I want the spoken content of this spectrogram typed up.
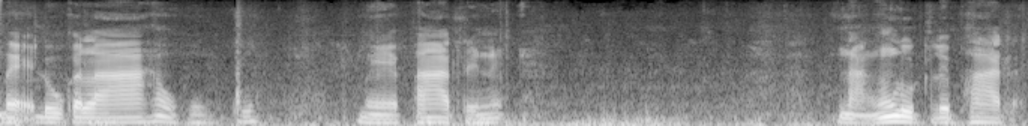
แบะดูกะลาโอ้โหแม่พลาดเลยเนี่ยหนังหลุดเลยพลาดอะ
